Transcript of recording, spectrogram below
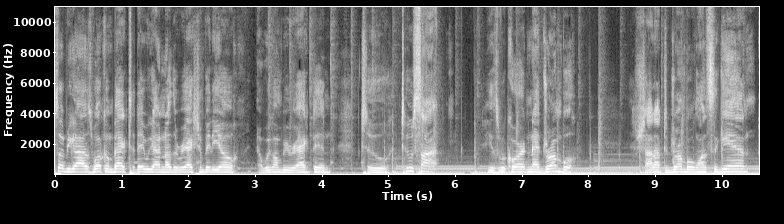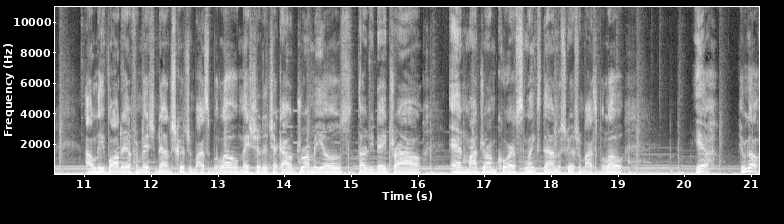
What's up, you guys? Welcome back. Today we got another reaction video, and we're gonna be reacting to Toussaint. He's recording that Drumble. Shout out to Drumble once again. I'll leave all the information down in the description box below. Make sure to check out Drumeo's 30 day trial and my drum course. Links down in the description box below. Yeah, here we go.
